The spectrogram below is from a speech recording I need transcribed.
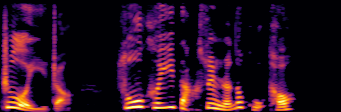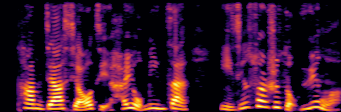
这一掌足可以打碎人的骨头。他们家小姐还有命在，已经算是走运了。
